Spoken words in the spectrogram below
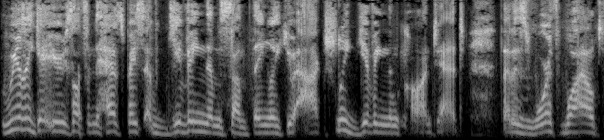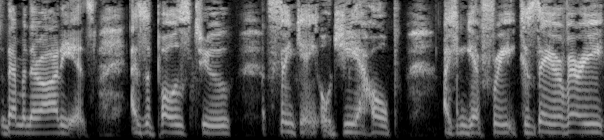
really get yourself in the headspace of giving them something like you're actually giving them content that is worthwhile to them and their audience, as opposed to thinking, oh, gee, I hope I can get free, because they are very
